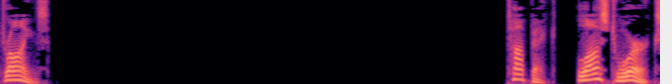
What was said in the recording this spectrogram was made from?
Drawings. Topic Lost works.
